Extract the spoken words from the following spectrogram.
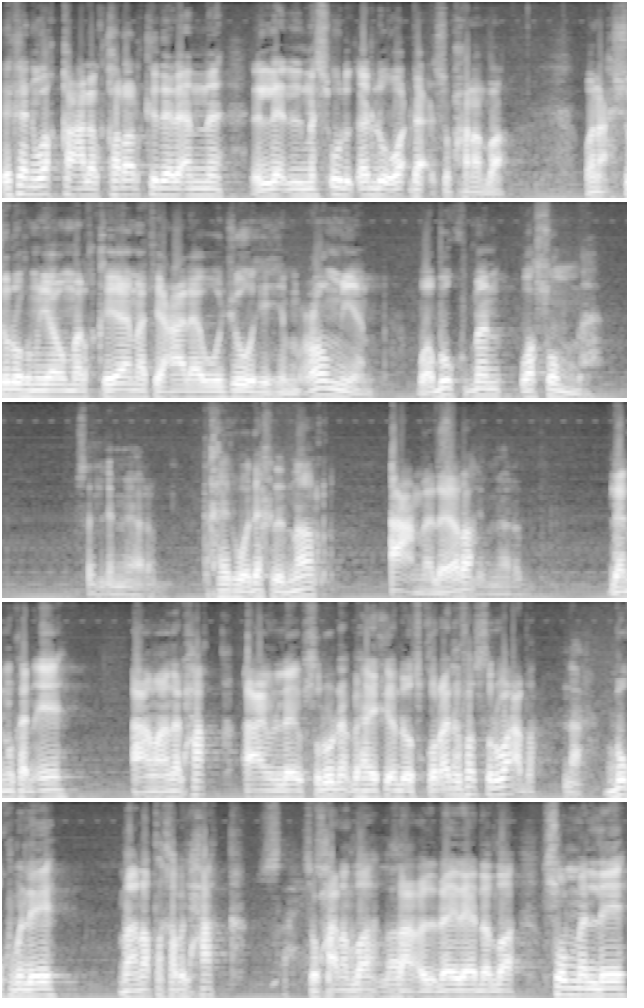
ده كان يوقع على القرار كده لأن المسؤول قال له لا سبحان الله. ونحشرهم يوم القيامة على وجوههم عميا وبكما وصما. سلم يا رب. تخيل هو داخل النار أعمى لا يرى. سلم يا رب. لأنه كان إيه؟ أعمى عن الحق. أعمى لا يبصرون. القرآن يفسر بعضه نعم. بكم ليه ما نطق بالحق. صح سبحان الله, الله. لا إله إلا الله. صما ليه؟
